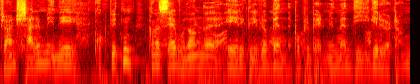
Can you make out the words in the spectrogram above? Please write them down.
Fra en skjerm inni i cockpiten kan jeg se hvordan eh, Erik driver og bender på propellen min med en diger rørtang.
